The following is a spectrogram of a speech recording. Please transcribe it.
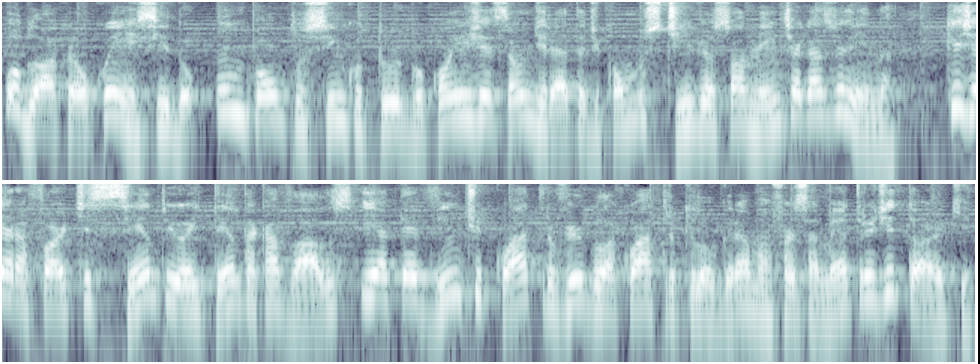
O bloco é o conhecido 1.5 turbo com injeção direta de combustível somente a gasolina, que gera fortes 180 cavalos e até 24,4 kgfm de torque,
